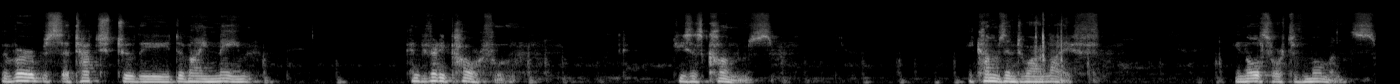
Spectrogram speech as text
The verbs attached to the divine name can be very powerful. Jesus comes. He comes into our life in all sorts of moments.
